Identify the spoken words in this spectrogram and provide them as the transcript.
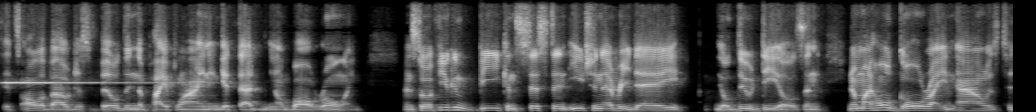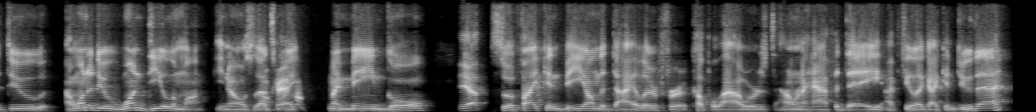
it's all about just building the pipeline and get that, you know, ball rolling. And so if you can be consistent each and every day, you'll do deals. And, you know, my whole goal right now is to do, I want to do one deal a month, you know, so that's Okay. my, my main goal. Yep. So if I can be on the dialer for a couple hours, hour and a half a day, I feel like I can do that.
